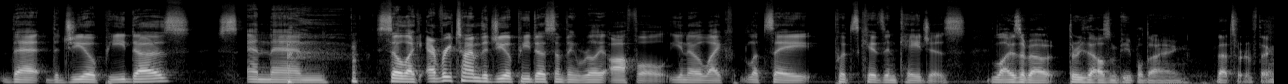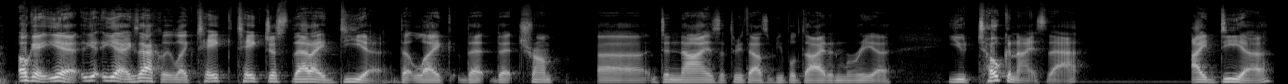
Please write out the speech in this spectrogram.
that the GOP does, and then so like every time the GOP does something really awful, you know, like let's say puts kids in cages. Lies about 3,000 people dying, that sort of thing. Okay, yeah, yeah, yeah, exactly. Like take take just that idea that like that that Trump uh, denies that three thousand people died in Maria. You tokenize that idea,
